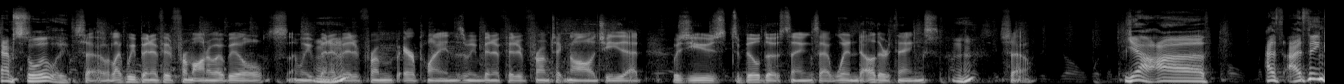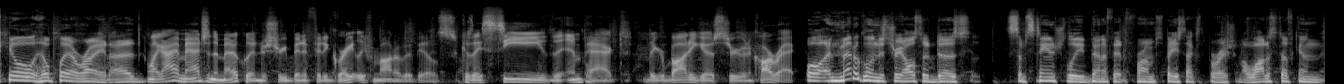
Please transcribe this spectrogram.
Absolutely. So, like, we benefit from automobiles and we've Mm-hmm. benefited from airplanes and we benefited from technology that was used to build those things that went into other things. Mm-hmm. So, Yeah, uh, I I think he'll he'll play it right. Uh, like, I imagine the medical industry benefited greatly from automobiles because they see the impact that your body goes through in a car wreck. Well, and medical industry also does substantially benefit from space exploration. A lot of stuff can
